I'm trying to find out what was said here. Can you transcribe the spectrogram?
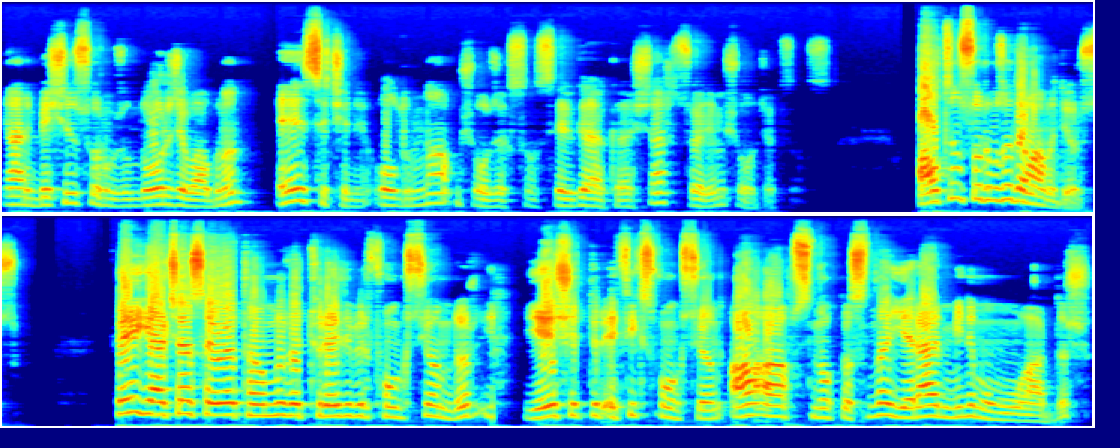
yani 5. sorumuzun doğru cevabının E seçeneği olduğunu ne yapmış olacaksınız sevgili arkadaşlar? Söylemiş olacaksınız. Altın sorumuza devam ediyoruz. F gerçel sayıları tanımlı ve türevli bir fonksiyondur. Y eşittir fx fonksiyon A apsis noktasında yerel minimumu vardır.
